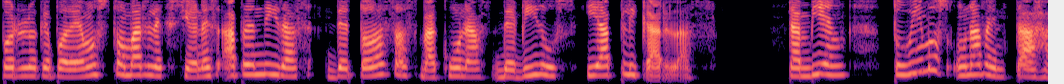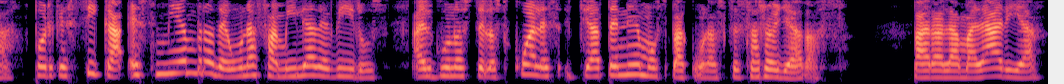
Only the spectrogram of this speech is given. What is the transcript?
por lo que podemos tomar lecciones aprendidas de todas las vacunas de virus y aplicarlas. También tuvimos una ventaja porque Zika es miembro de una familia de virus, algunos de los cuales ya tenemos vacunas desarrolladas. Para la malaria,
